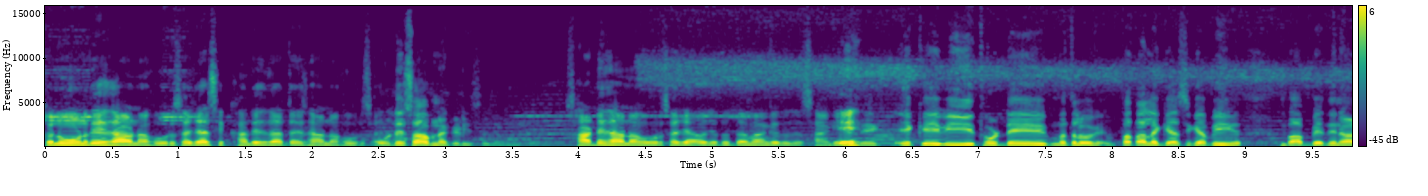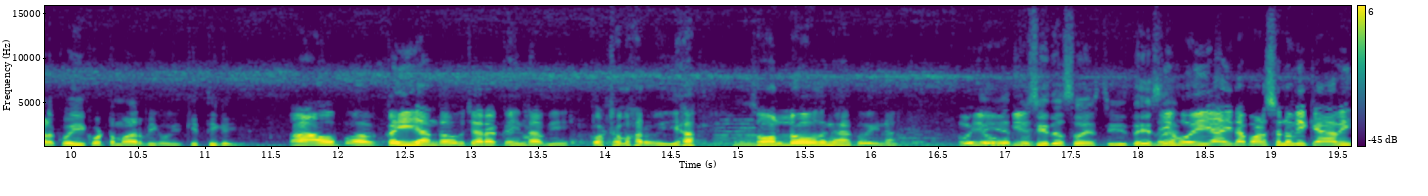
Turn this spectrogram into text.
ਕਾਨੂੰਨ ਦੇ ਹਿਸਾਬ ਨਾਲ ਹੋਰ ਸਜ਼ਾ ਸਿੱਖਾਂ ਦੇ ਸਿਧਾਂਤਾਂ ਦੇ ਹਿਸਾਬ ਨਾਲ ਹੋਰ ਸਜ਼ਾ। ਤੁਹਾਡੇ ਹਿਸਾਬ ਨਾਲ ਕਿਹੜੀ ਸਜ਼ਾ ਹੋਣੀ ਚਾਹੀਦੀ? ਸਾਡੇ ਹਿਸਾਬ ਨਾਲ ਹੋਰ ਸਜ਼ਾ ਉਹ ਜਦੋਂ ਦੇਵਾਂਗੇ ਤਾਂ ਦੱਸਾਂਗੇ। ਤੇ ਇੱਕ ਇਹ ਵੀ ਤੁਹਾਡੇ ਮਤਲਬ ਪਤਾ ਲੱਗਿਆ ਸੀਗਾ ਵੀ ਬਾਬੇ ਦੇ ਨਾਲ ਕੋਈ ਕੁੱਟਮਾਰ ਵੀ ਹੋਈ ਕੀਤੀ ਗਈ? ਹਾਂ ਉਹ ਅ, ਕਹੀ ਜਾਂਦਾ ਉਹ ਵਿਚਾਰਾ ਕਹਿੰਦਾ ਵੀ ਕੁੱਟ ਮਾਰ ਹੋਈ ਆ। ਸੁਣ ਲਓ ਉਹਦੀਆਂ ਕੋਈ ਨਾ। ਹੋਈ ਇਹ ਹੋਊਗੀ। ਤੁਸੀਂ ਦੱਸੋ ਇਸ ਚੀਜ਼ ਤੇ ਨਹੀਂ ਹੋਈ ਆ ਅਸੀਂ ਤਾਂ ਪੁਲਿਸ ਨੂੰ ਵੀ ਕਿਹਾ ਵੀ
